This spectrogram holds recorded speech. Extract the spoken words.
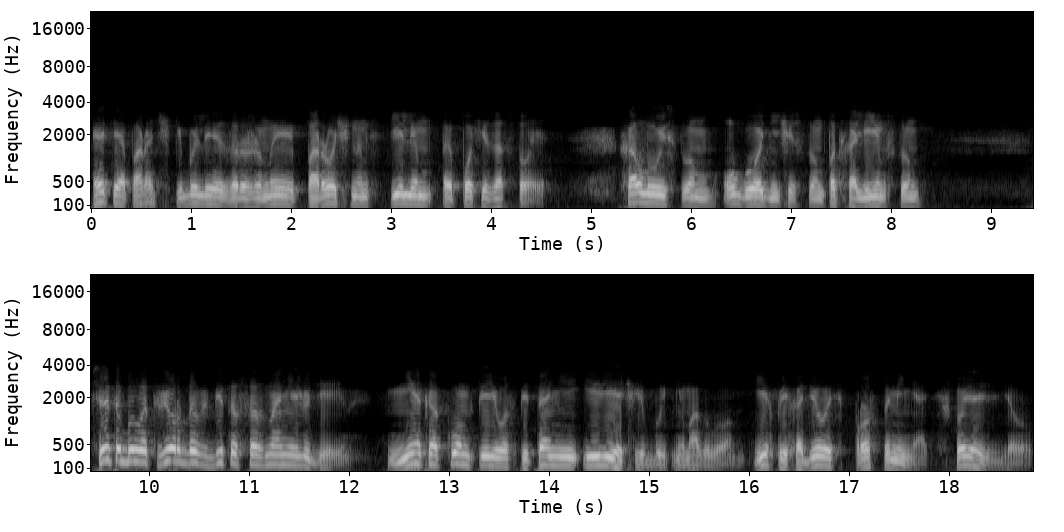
Эти аппаратчики были заражены порочным стилем эпохи застоя. Халуйством, угодничеством, подхалимством. Все это было твердо вбито в сознание людей. Ни о каком перевоспитании и речи быть не могло. Их приходилось просто менять, что я и сделал.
